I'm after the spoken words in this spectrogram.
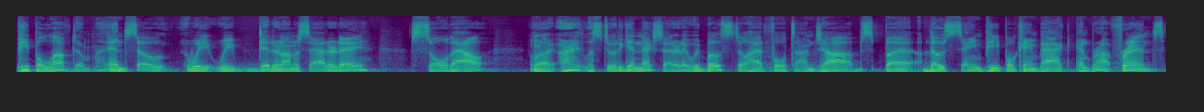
people loved them. And so we, we did it on a Saturday, sold out. And we're like, all right, let's do it again next Saturday. We both still had full time jobs, but those same people came back and brought friends.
